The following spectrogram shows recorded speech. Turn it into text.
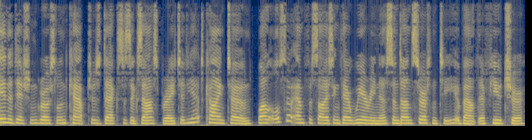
In addition, Grosland captures Dex's exasperated yet kind tone, while also emphasizing their weariness and uncertainty about their future.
